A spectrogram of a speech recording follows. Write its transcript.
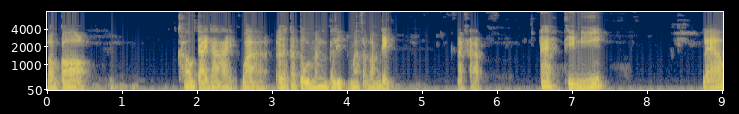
เราก็เข้าใจได้ว่าเออการ์ตูนมันผลิตมาสำหรับเด็กนะครับอะทีนี้แล้ว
